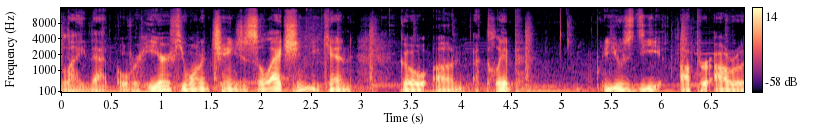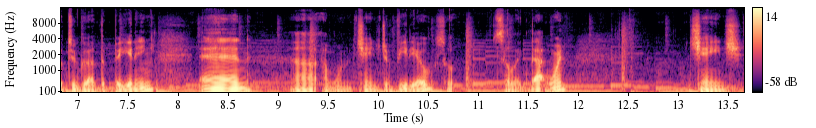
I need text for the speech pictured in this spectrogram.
like that over here. If you want to change the selection, you can go on a clip, use the upper arrow to go at the beginning, and uh, I want to change the video, so select that one. Change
